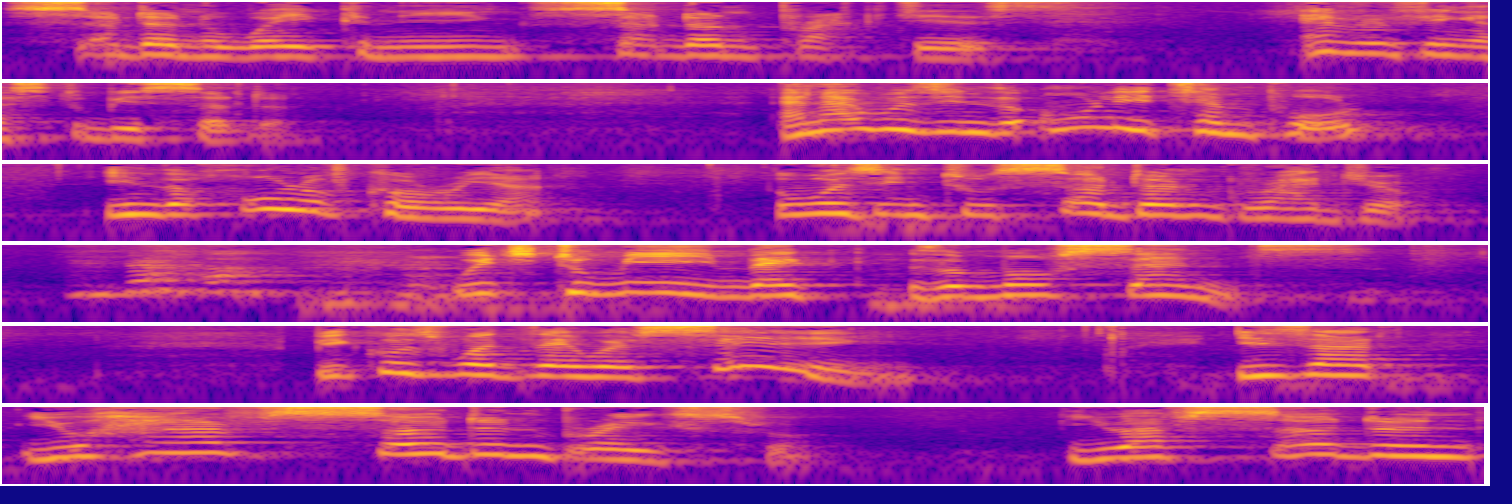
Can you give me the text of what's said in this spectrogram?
sudden awakening, sudden practice. Everything has to be sudden. And I was in the only temple in the whole of Korea who was into sudden gradual, which to me make the most sense. Because what they were saying is that you have sudden breakthrough, you have sudden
